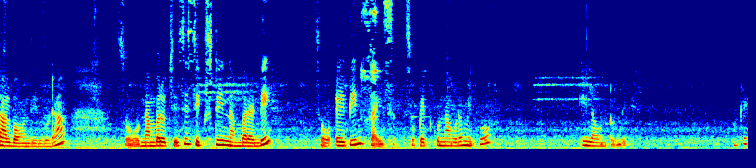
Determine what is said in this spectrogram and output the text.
చాలా బాగుంది ఇది కూడా. సో నంబర్ వచ్చేసి సిక్స్టీన్ నంబర్ అండి. So eighteen size. సో పెట్టుకున్నా కూడా మీకు ఇలా ఉంటుంది. ఓకే.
